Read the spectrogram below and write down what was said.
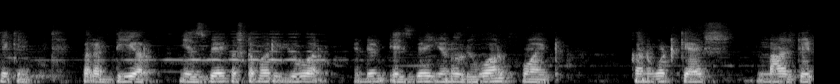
ठीक आहे. त्याला dear S B I customer your Indian S B I YONO reward point convert cash last date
